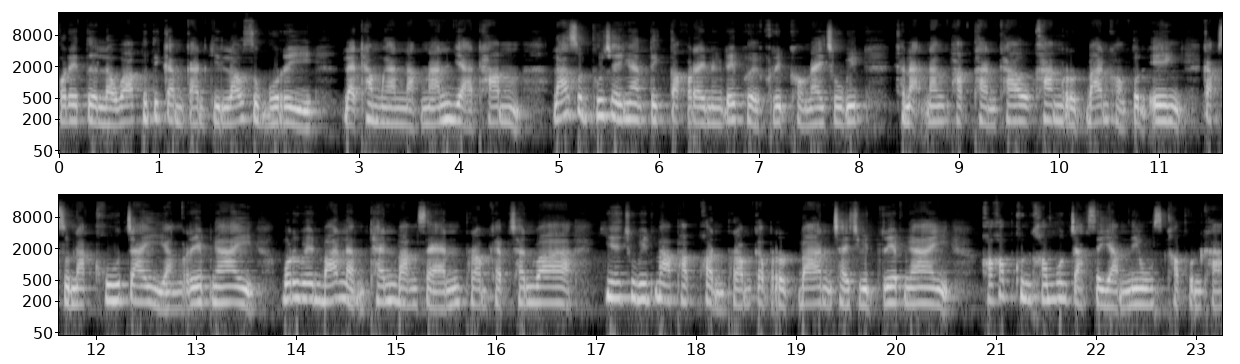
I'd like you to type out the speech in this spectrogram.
ก็ได้เตือนแล้วว่าพฤติกรรมการกินเหล้าสูบบุหรี่ และทำงานหนักนั้นอย่าทำล่าสุดผู้ใช้งานติ๊กต็อกรายหนึ่งได้เผยคลิปของนายชูวิทย์ขณะนั่งพักทานข้าวข้างรถบ้านของตนเอง กับสุนัขคู่ใจอย่างเรียบง่าย บริเวณบ้านแหลมแท่นบางแสน พร้อมแคปชั่นว่า เฮียชูวิทย์มาพักผ่อนพร้อมกับรถบ้านใช้ชีวิตเรียบง่าย ขอขอบคุณข้อมูลจากสยามนิวส์ขอบคุณค่ะ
